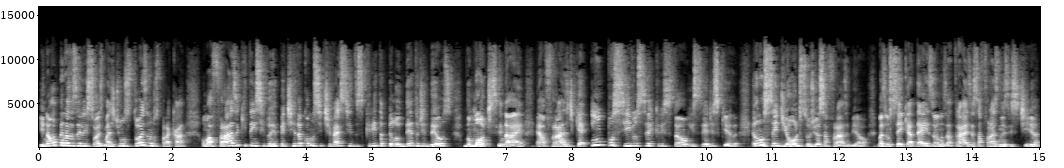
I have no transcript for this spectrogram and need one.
e não apenas as eleições, mas de uns dois anos para cá, uma frase que tem sido repetida como se tivesse sido escrita pelo dedo de Deus no Monte Sinai, é a frase de que é impossível ser cristão e ser de esquerda. Eu não sei de onde surgiu essa frase, Bial, mas eu sei que há 10 anos atrás essa frase não existia,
